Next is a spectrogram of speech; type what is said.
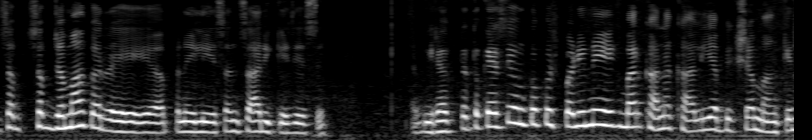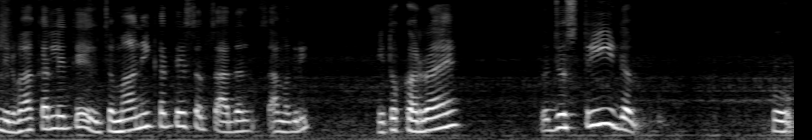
सब सब जमा कर रहे अपने लिए, संसारी के जैसे। विरक्त तो कैसे, उनको कुछ पड़ी नहीं, एक बार खाना खा लिया, भिक्षा मांग के निर्वाह कर लेते, जमा नहीं करते, सब साधन, सामग्री, ये तो कर रहा है। तो जो स्त्री हो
